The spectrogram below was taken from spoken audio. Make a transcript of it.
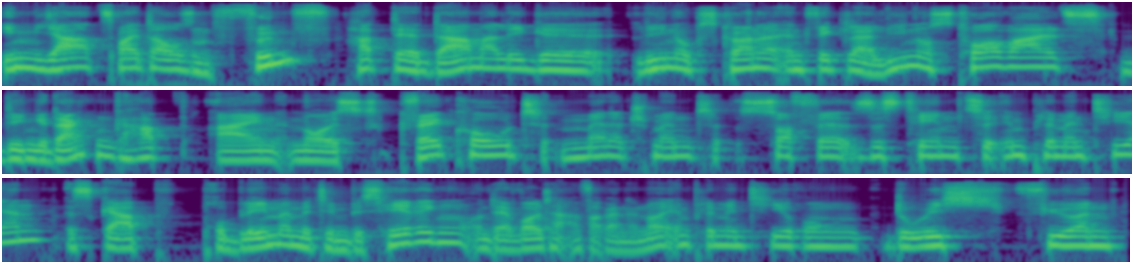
Im Jahr 2005 hat der damalige Linux-Kernel-Entwickler Linus Torvalds den Gedanken gehabt, ein neues Quellcode-Management-Software-System zu implementieren. Es gab Probleme mit dem bisherigen und er wollte einfach eine Neuimplementierung durchführen.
